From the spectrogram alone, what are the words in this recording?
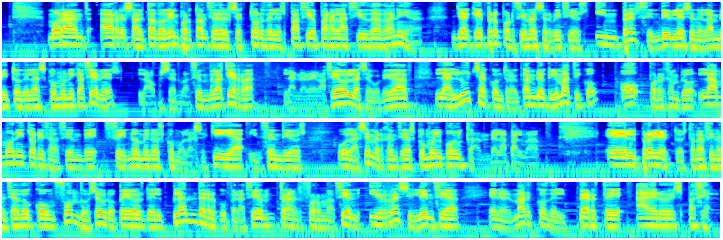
Morant ha resaltado la importancia del sector del espacio para la ciudadanía, ya que proporciona servicios imprescindibles en el ámbito de las comunicaciones, la observación de la Tierra, la navegación, la seguridad, la lucha contra el cambio climático o, por ejemplo, la monitorización de fenómenos como la sequía, incendios o las emergencias como el volcán de La Palma. El proyecto estará financiado con fondos europeos del Plan de Recuperación, Transformación y Resiliencia en el marco del Aeroespacial.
